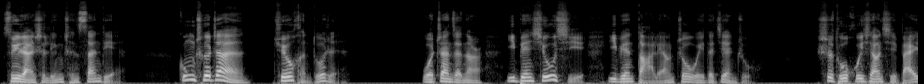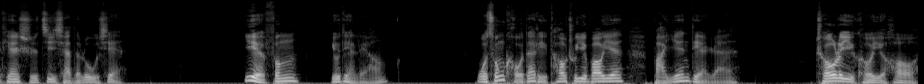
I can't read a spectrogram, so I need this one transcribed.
虽然是凌晨三点，公车站却有很多人。我站在那儿，一边休息，一边打量周围的建筑，试图回想起白天时记下的路线。夜风。有点凉，我从口袋里掏出一包烟，把烟点燃，抽了一口以后，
